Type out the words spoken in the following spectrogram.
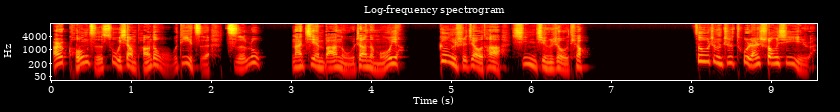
而孔子塑像旁的五弟子子路，那剑拔弩张的模样，更是叫他心惊肉跳。邹正之突然双膝一软，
